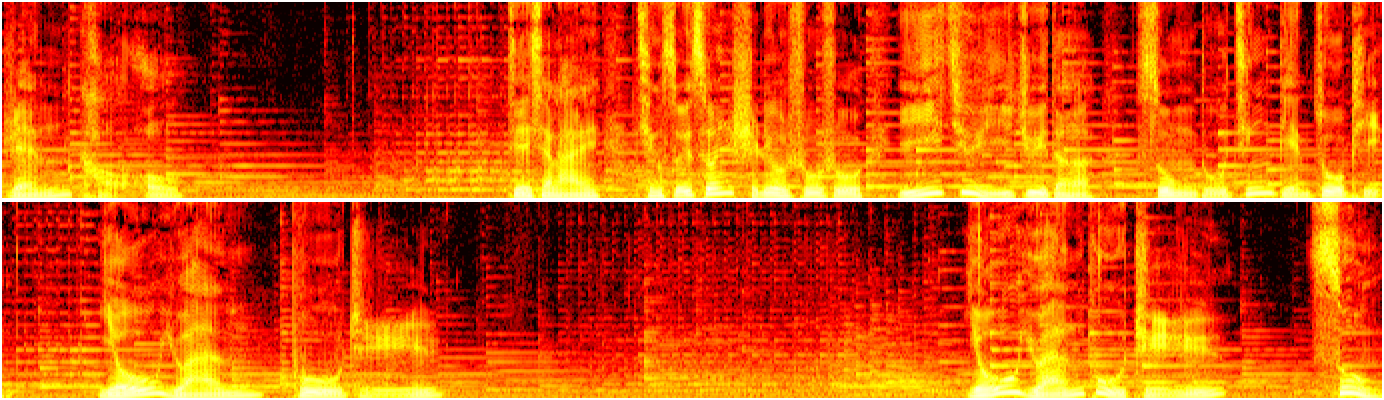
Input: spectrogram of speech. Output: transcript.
人口。接下来，请随孙十六叔叔一句一句的诵读经典作品《游园不值》。游园不值，宋·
